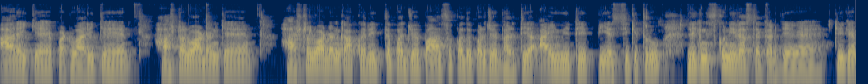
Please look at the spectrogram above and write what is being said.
आर आई के हैं, पटवारी के हैं, हॉस्टल वार्डन के हैं। हॉस्टल वार्डन का आपका रिक्त पद जो है, पाँच सौ पद पर जो है, भर्तियाँ आई हुई थी पीएससी के थ्रू, लेकिन इसको निरस्त कर दिया गया है, ठीक है?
